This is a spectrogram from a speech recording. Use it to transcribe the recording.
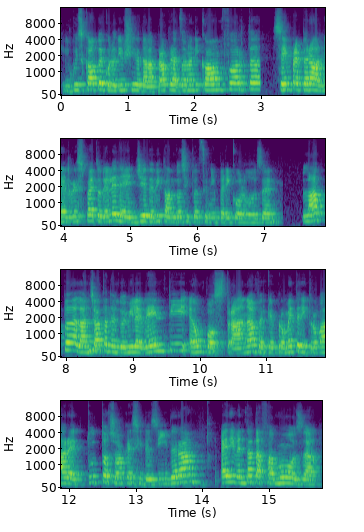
il cui scopo è quello di uscire dalla propria zona di comfort, sempre però nel rispetto delle leggi ed evitando situazioni pericolose. L'app lanciata nel 2020 è un po' strana perché promette di trovare tutto ciò che si desidera, è diventata famosa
